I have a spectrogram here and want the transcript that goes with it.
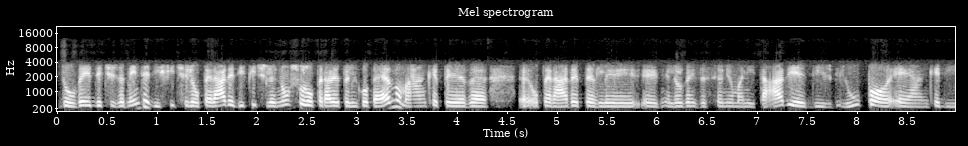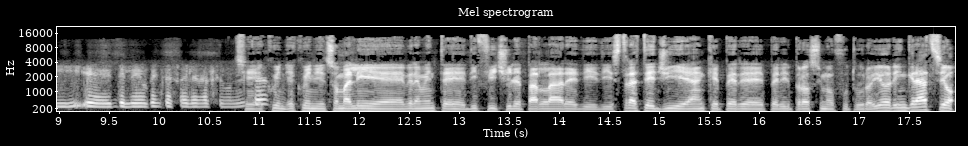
dove è decisamente difficile operare, è difficile non solo operare per il governo, ma anche per eh, operare per le, eh, nelle organizzazioni umanitarie di sviluppo e anche di, eh, delle organizzazioni delle Nazioni Unite. Sì, e quindi, quindi, insomma lì è veramente difficile parlare di, di strategie anche per, per il prossimo prossimo futuro. Io ringrazio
